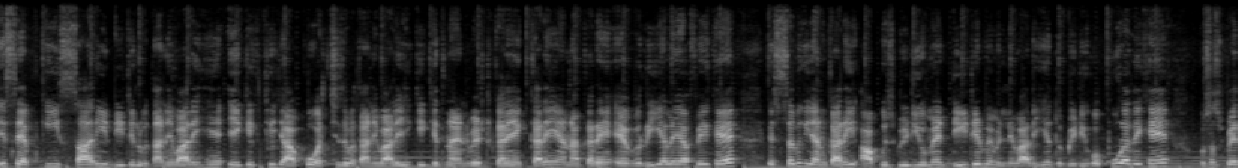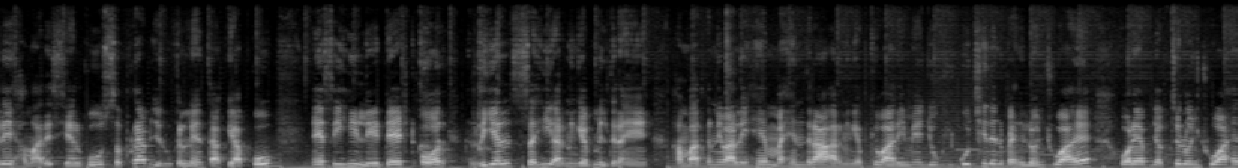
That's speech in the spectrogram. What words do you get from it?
इस ऐप की सारी डिटेल बताने वाले हैं। एक एक चीज़ आपको अच्छे से बताने वाले हैं कि कितना इन्वेस्ट करें करें या ना करें। ऐप रियल या फेक है? इस सभी की जानकारी आपको इस वीडियो में डिटेल में मिलने वाली है तो वीडियो को पूरा देखें तो सबसे पहले हमारे चैनल को सब्सक्राइब ज़रूर कर लें ताकि आपको ऐसी ही लेटेस्ट और रियल सही अर्निंग ऐप मिलते रहें। हम बात करने वाले हैं महिंद्रा अर्निंग ऐप के बारे में, जो कि कुछ ही दिन पहले लॉन्च हुआ है और ऐप जब से लॉन्च हुआ है,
